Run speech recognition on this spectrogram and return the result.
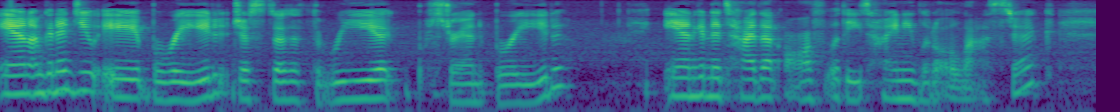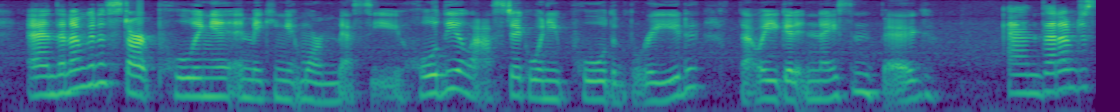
and I'm going to do a braid, just a three strand braid. And I'm going to tie that off with a tiny little elastic. And then I'm to start pulling it and making it more messy. Hold the elastic when you pull the braid. That way you get it nice and big. And then I'm just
